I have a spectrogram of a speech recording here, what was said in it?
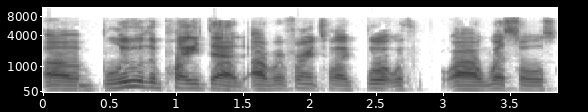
uh, blew the play dead, uh, referring to like blew it with uh, whistles.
